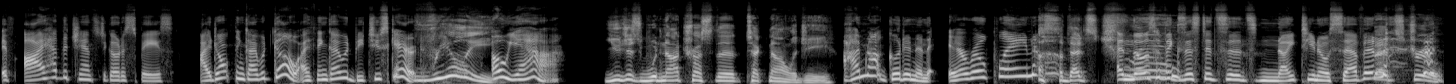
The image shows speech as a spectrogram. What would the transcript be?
if I had the chance to go to space, I don't think I would go. I think I would be too scared. Really? Oh, yeah. You just would not trust the technology. I'm not good in an aeroplane, That's true. and those have existed since 1907. That's true.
